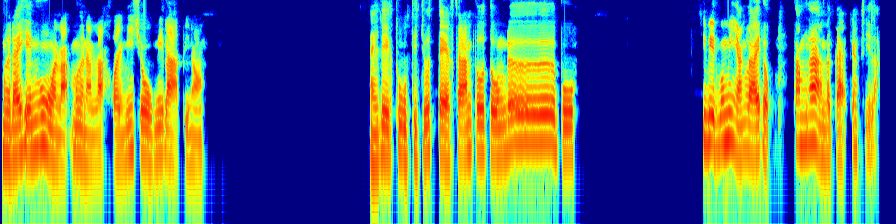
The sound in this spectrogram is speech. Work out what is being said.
เมื่อได้เห็นงูละเมื่อนั้นละข่อยมีโชคมีลาภพี่น้องให้เลขถูกที่จุดแตกสามตัวตรงเด้อปูชีวิตว่ามีหยังหลายดอกทำงานละกะจังสิละ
